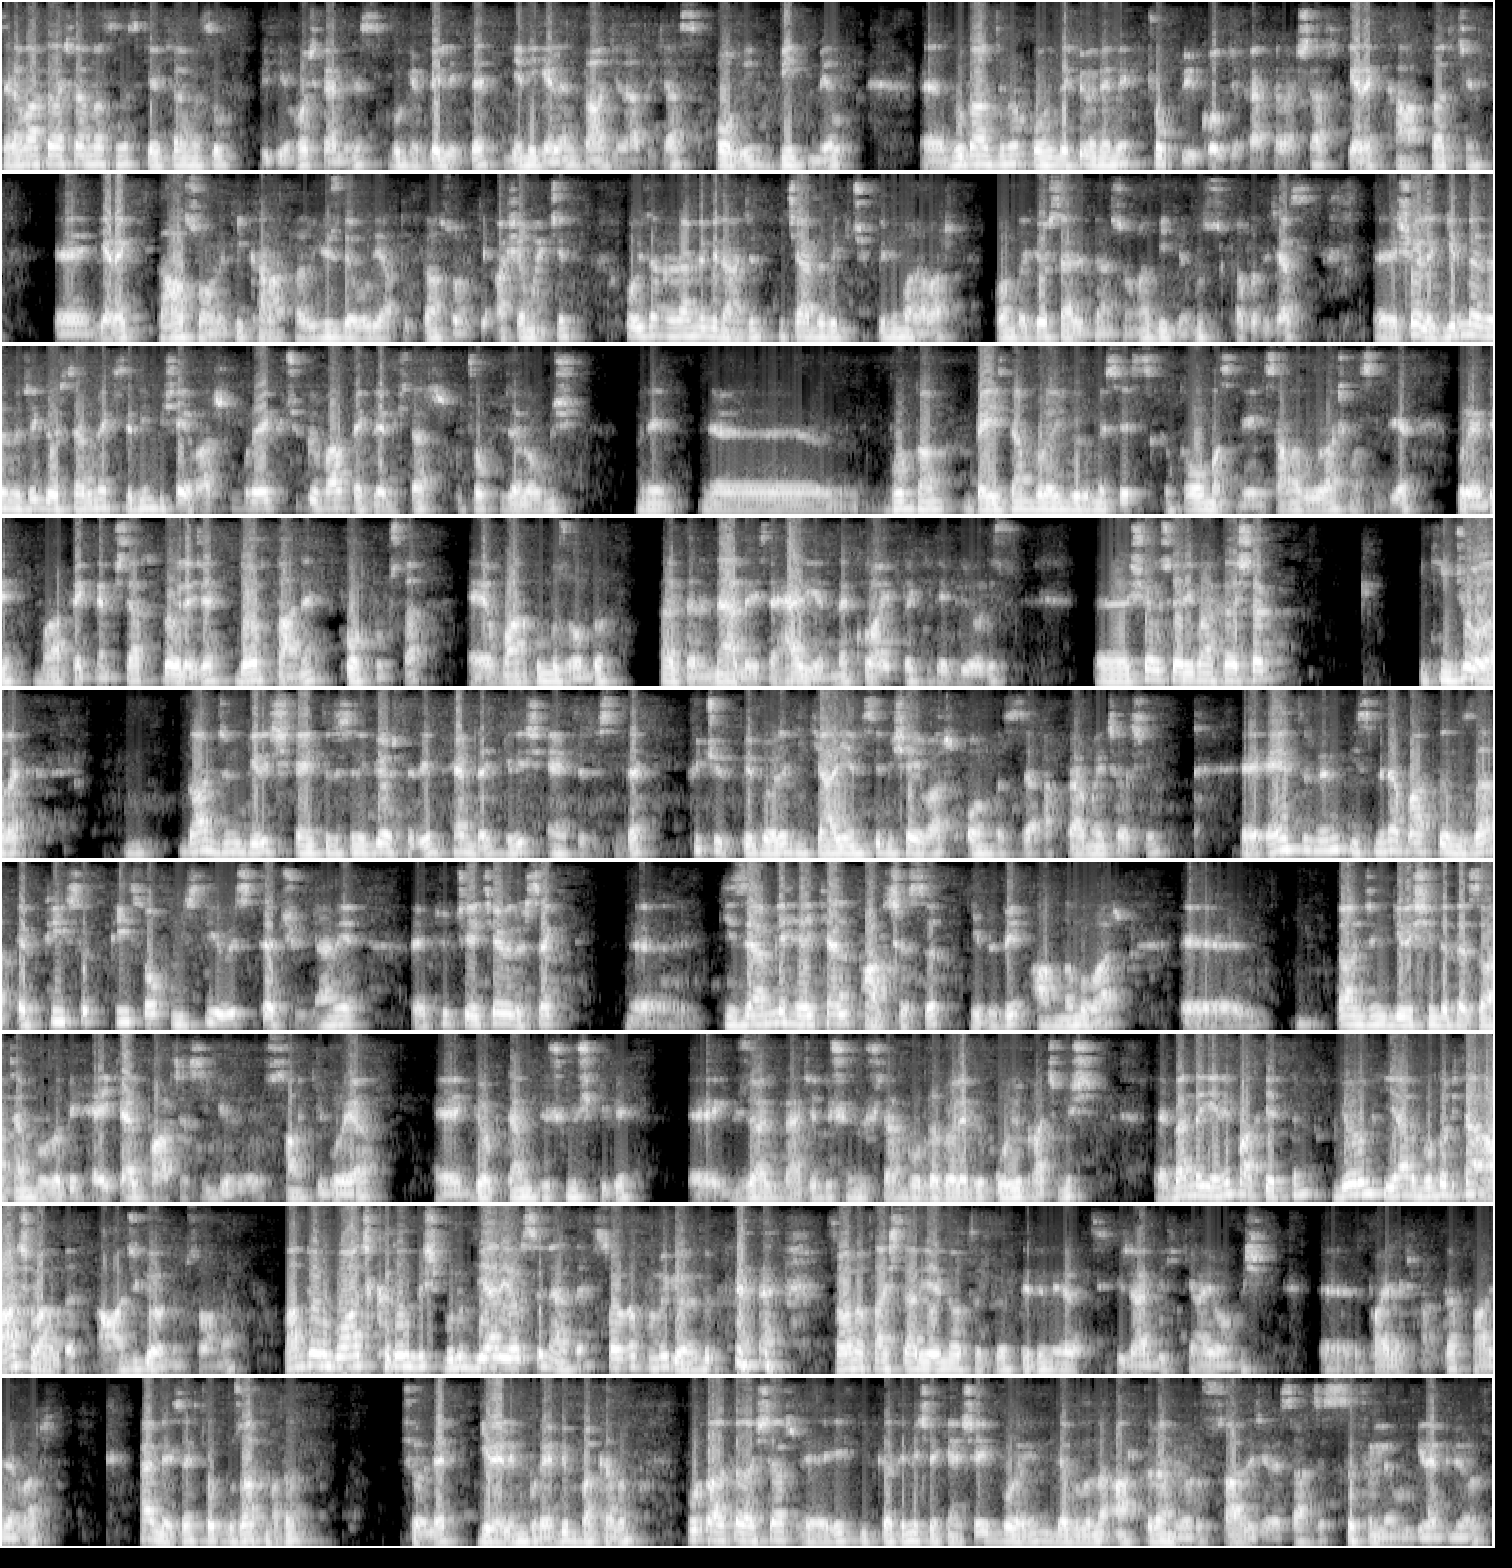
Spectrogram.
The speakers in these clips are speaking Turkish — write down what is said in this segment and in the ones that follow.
Selam arkadaşlar nasılsınız? Keyifler nasıl? Video hoş geldiniz. Bugün birlikte yeni gelen dungeon'ı atacağız. Holy Windmill. Ee, bu dungeon'ın oyundaki önemi çok büyük olacak arkadaşlar. Gerek kanatlar için, e, gerek daha sonraki kanatları 100 level yaptıktan sonraki aşama için. O yüzden önemli bir dungeon. İçeride de küçük bir numara var. Onu da gösterdikten sonra videomuzu kapatacağız. Ee, şöyle girmeden önce göstermek istediğim bir şey var. Buraya küçük bir valve eklemişler. Bu çok güzel olmuş. Hani e, buradan base'den buraya yürümesi sıkıntı olmasın diye, insanlar uğraşmasın diye buraya bir warp eklemişler. Böylece 4 tane Portbox'ta e, warp'ımız oldu. Haritanın neredeyse her yerine kolaylıkla gidebiliyoruz. E, şöyle söyleyeyim arkadaşlar. İkinci olarak Dungeon giriş entry'sini göstereyim. Hem de giriş entry'sinde küçük bir böyle hikayemsi bir şey var. Onu da size aktarmaya çalışayım. E, entry'nin ismine baktığımızda a piece of, piece of mysterious statue yani e, Türkçe'ye çevirirsek e, gizemli heykel parçası gibi bir anlamı var. E, Dungeon girişinde de zaten burada bir heykel parçası görüyoruz. Sanki buraya e, gökten düşmüş gibi e, güzel bence düşünmüşler. Burada böyle bir oyuk açmış. E, ben de yeni fark ettim. Diyorum ki yani burada bir tane ağaç vardı. Ağacı gördüm sonra. Lan diyorum bu ağaç kırılmış. Bunun diğer yarısı nerede? Sonra bunu gördüm. sonra taşlar yerine oturdu. Dedim evet güzel bir hikaye olmuş. E, paylaşmakta fayda var. Her neyse çok uzatmadan şöyle girelim buraya bir bakalım. Burada arkadaşlar e, ilk dikkatimi çeken şey burayın level'ını arttıramıyoruz. Sadece ve sadece sıfır level girebiliyoruz.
